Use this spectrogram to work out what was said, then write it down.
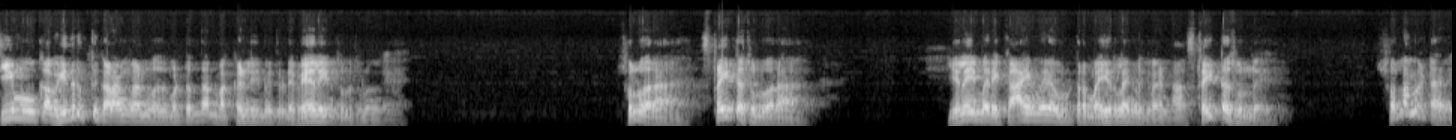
திமுகவை எதிர்த்து களம் காண்பது மட்டும்தான் மக்கள் நீதிமன்றத்துடைய வேலைன்னு சொல்ல சொல்லுங்க. சொல்லுவாரா? ஸ்ட்ரைட்டாக சொல்லுவாரா? இலை மாதிரி காய் மாதிரி உருட்டுற மயிரெல்லாம் எங்களுக்கு வேண்டாம். ஸ்ட்ரைட்டாக சொல்லு. சொல்ல மாட்டார்.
